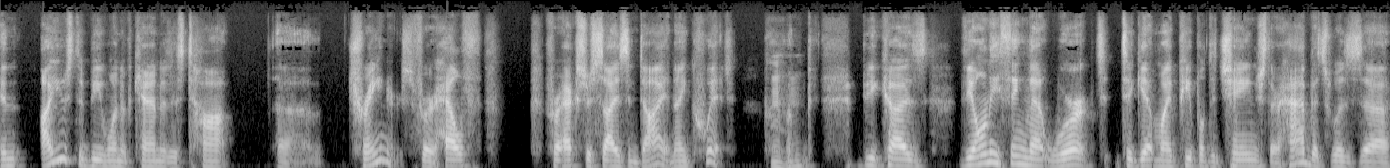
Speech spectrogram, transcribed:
And I used to be one of Canada's top uh, trainers for health, for exercise and diet, and I quit. Mm-hmm. because the only thing that worked to get my people to change their habits was uh,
